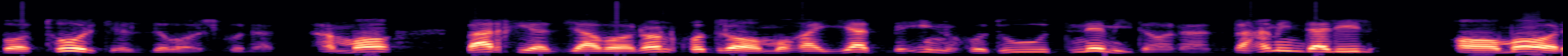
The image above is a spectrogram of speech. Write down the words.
با ترک ازدواج کنند. اما برخی از جوانان خود را مقید به این حدود نمی‌دانند. به همین دلیل آمار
